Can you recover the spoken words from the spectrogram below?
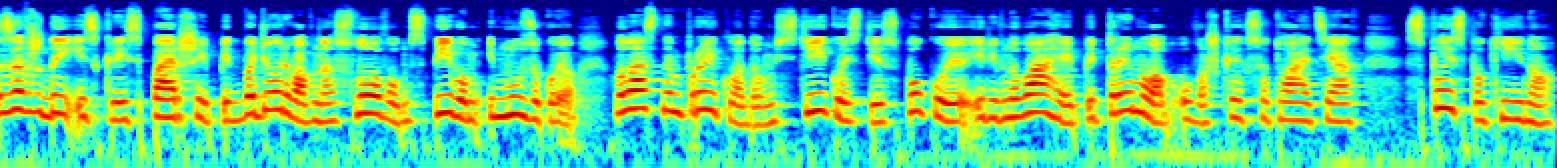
Завжди і скрізь перший підбадьорював нас словом, співом і музикою. Власним прикладом стійкості, спокою і рівноваги підтримував у важких ситуаціях. Спи спокійно.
